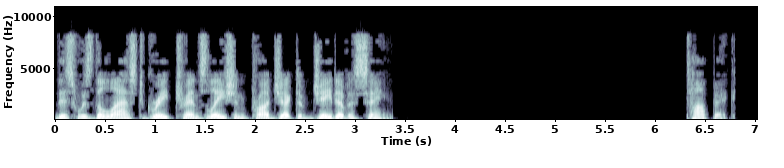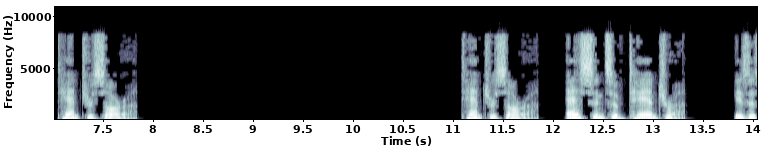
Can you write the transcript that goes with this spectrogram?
This was the last great translation project of Jaideva Singh. Tantrasara Tantrasara essence of Tantra", is a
